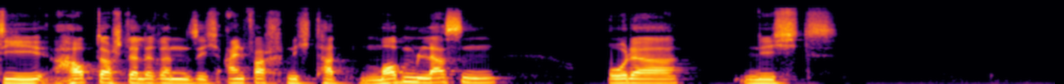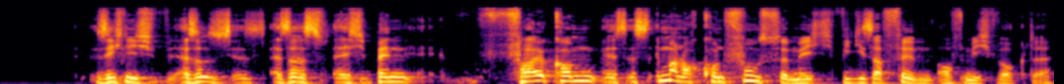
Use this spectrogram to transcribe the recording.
die Hauptdarstellerin sich einfach nicht hat mobben lassen oder nicht sich nicht, also, also es, ich bin vollkommen, es ist immer noch konfus für mich, wie dieser Film auf mich wirkte.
